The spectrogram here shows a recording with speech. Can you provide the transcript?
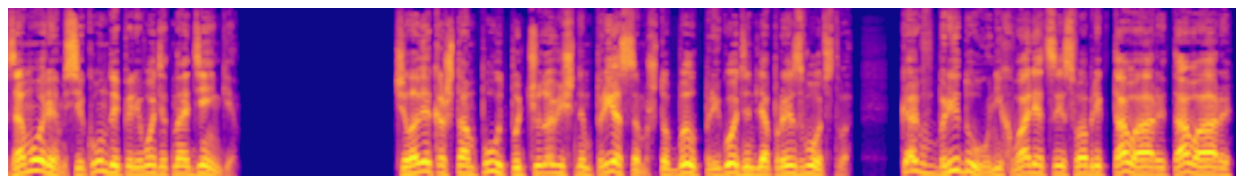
За морем секунды переводят на деньги. Человека штампуют под чудовищным прессом, чтобы был пригоден для производства. Как в бреду, у них валятся из фабрик товары, товары.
